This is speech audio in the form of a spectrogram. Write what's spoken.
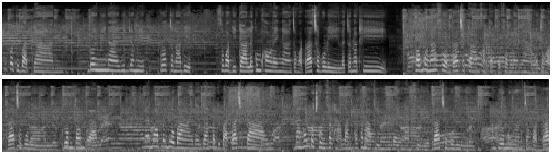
ผู้ปฏิบัติงาน โดยมีนายวิทยมิตรโรจนดิตสวัสดิการและคุ้มครองแรงงานจังหวัดราชบุรีและเจ้าหน้าที่พร้อมหัวหน้าส่วนราชการสังกัดกระทรวงแรงงานในจังหวัดราชบุรีร่วมต้อนรับ และมอบนโยบายในการปฏิบัติราชการณห้องประชุมสถาบันพัฒนาฝีมือแรงงานสีราชบุรี อำเภอเมืองจังหวัดรา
